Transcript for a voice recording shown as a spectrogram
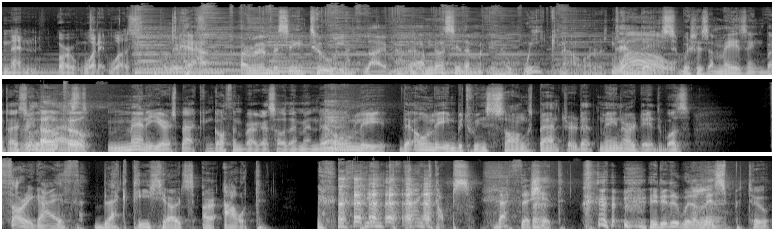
men or what it was in the lyrics. Yeah, I remember seeing Tool live. Uh, I'm gonna see them in a week now or ten Wow. days, which is amazing. But I saw Really? them Oh, last cool. many years back in Gothenburg. I saw them, and the only the only in between songs banter that Maynard did was, "Sorry guys, black t-shirts are out. Pink tank tops. That's the shit." he did it with a lisp too.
